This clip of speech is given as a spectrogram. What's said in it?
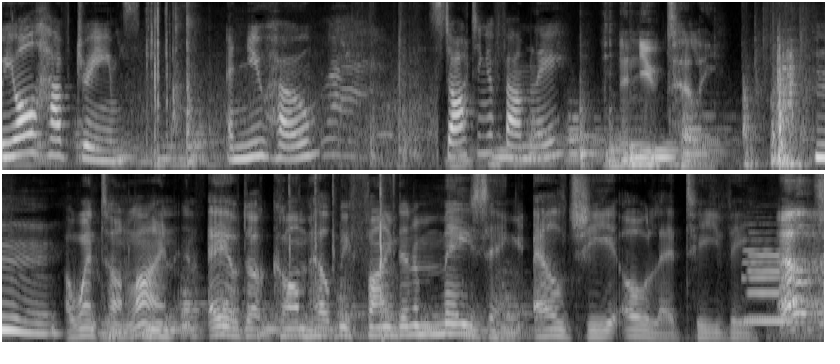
We all have dreams. A new home, starting a family. A new telly. Hmm. I went online and AO.com helped me find an amazing LG OLED TV. LG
